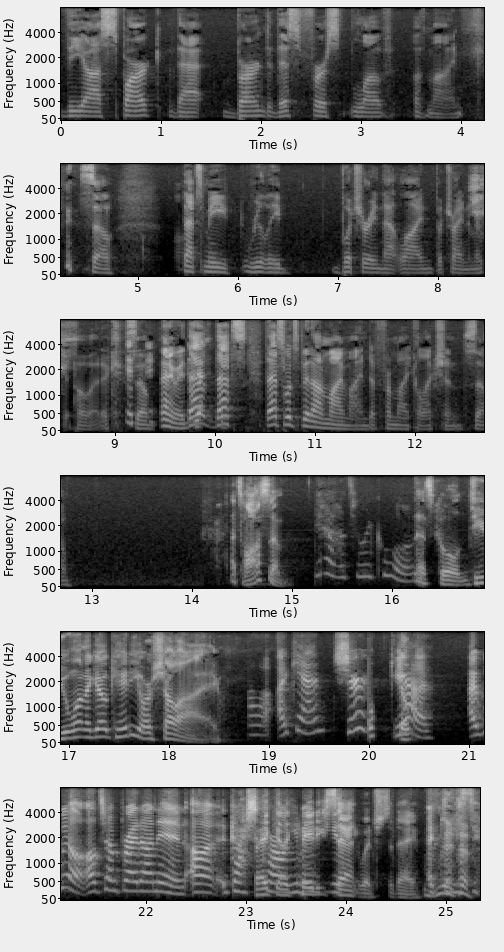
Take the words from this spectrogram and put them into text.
the uh, spark that burned this first love of mine. so that's me really butchering that line, but trying to make it poetic. So anyway, that that's that's what's been on my mind from my collection. So that's awesome. yeah, that's really cool. That's cool. Do you want to go, Katie, or shall I? Uh, I can. Sure. Oh, yeah. I will. I'll jump right on in. Uh, gosh, Making Carl, a you made a me sandwich today. Katie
